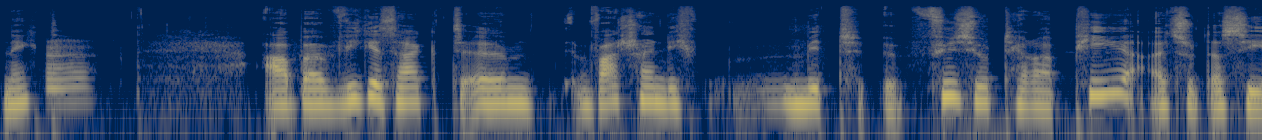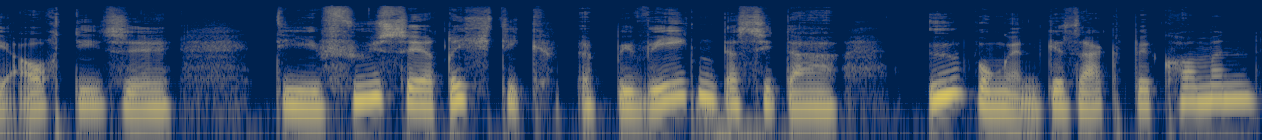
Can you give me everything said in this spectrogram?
Nicht? Mhm. Aber wie gesagt, ähm, wahrscheinlich mit Physiotherapie, also dass sie auch diese, die Füße richtig äh, bewegen, dass sie da Übungen gesagt bekommen.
